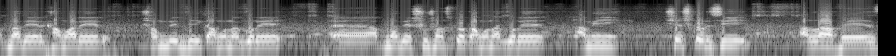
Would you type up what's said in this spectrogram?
আপনাদের খামারের সমৃদ্ধি কামনা করে আপনাদের সুস্বাস্থ্য কামনা করে আমি শেষ করছি। আল্লাহ হাফেজ।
